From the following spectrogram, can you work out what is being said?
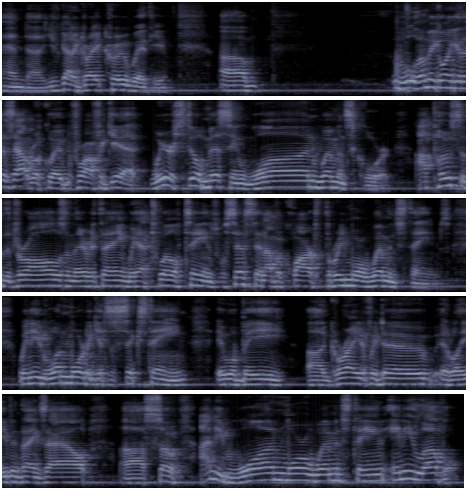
and you've got a great crew with you. Um, let me go and get this out real quick before I forget. We are still missing one women's court. I posted the draws and everything. We had 12 teams. Well, since then, I've acquired three more women's teams. We need one more to get to 16. It will be uh, great if we do. It'll even things out. Uh, so I need one more women's team, any level.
